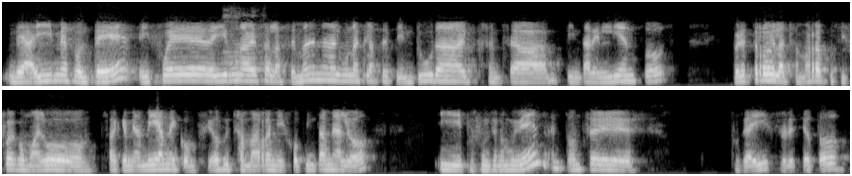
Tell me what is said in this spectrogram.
de ahí me solté y fue de ir una vez a la semana a alguna clase de pintura y pues empecé a pintar en lienzos. Pero este rollo de la chamarra, pues sí fue como algo, o sea, que mi amiga me confió su chamarra y me dijo, píntame algo y pues funcionó muy bien. Entonces, pues de ahí floreció todo.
